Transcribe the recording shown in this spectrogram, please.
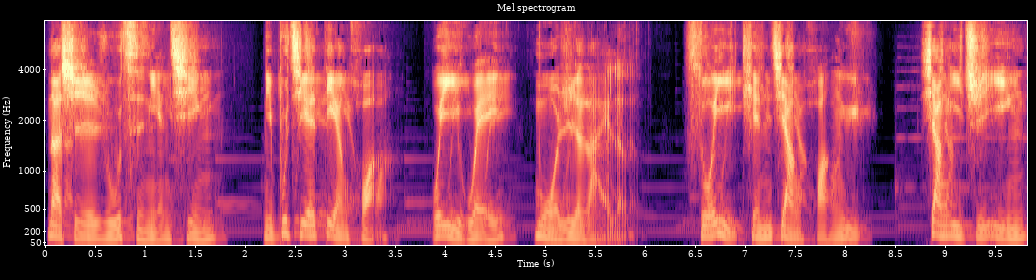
那时如此年轻，你不接电话，我以为末日来了。所以天降黄雨，像一只鹰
